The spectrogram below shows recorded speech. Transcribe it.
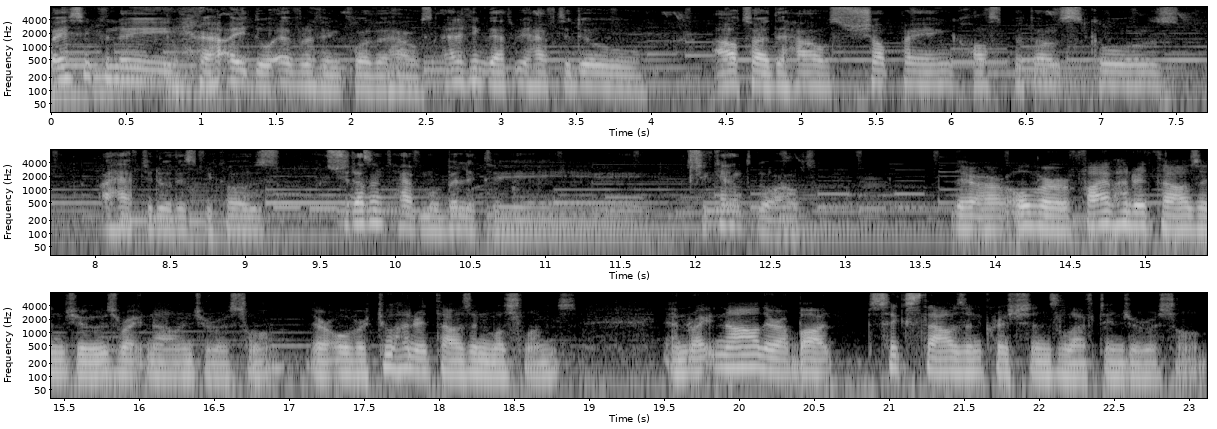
Basically, I do everything for the house. Anything that we have to do outside the house, shopping, hospitals, schools, I have to do this because she doesn't have mobility. She can't go out. There are over 500,000 Jews right now in Jerusalem. There are over 200,000 Muslims. And right now there are about 6,000 Christians left in Jerusalem.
